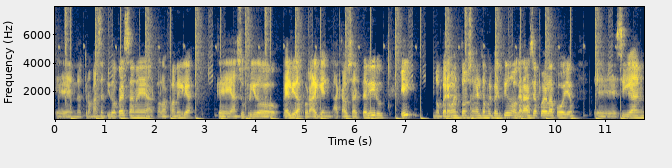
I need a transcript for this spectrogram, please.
en nuestro más sentido pésame a todas las familias que han sufrido pérdidas por alguien a causa de este virus y nos veremos entonces en el 2021. Gracias por el apoyo. Eh, sigan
